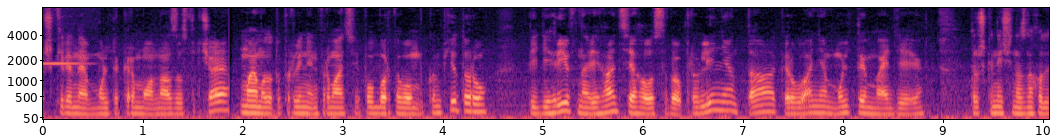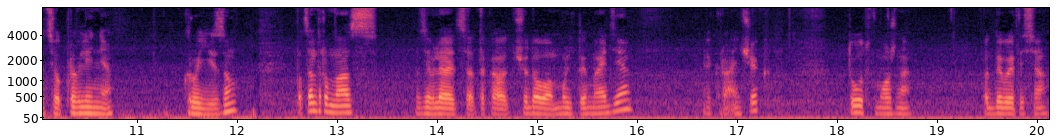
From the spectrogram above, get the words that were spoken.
шкіряне мультикермо нас зустрічає. Маємо тут управління інформацією по бортовому комп'ютеру, підігрів, навігація, голосове управління та керування мультимедією. Трошки нижче у нас знаходиться управління круїзом. По центру у нас з'являється така от чудова мультимедіа, екранчик. Тут можна подивитися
